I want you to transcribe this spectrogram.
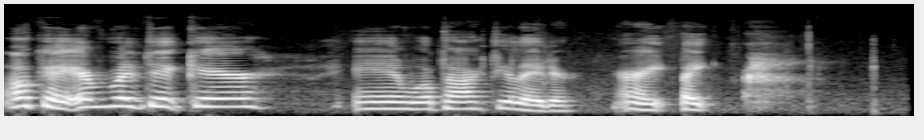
Okay, everybody take care, and we'll talk to you later. All right, bye.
